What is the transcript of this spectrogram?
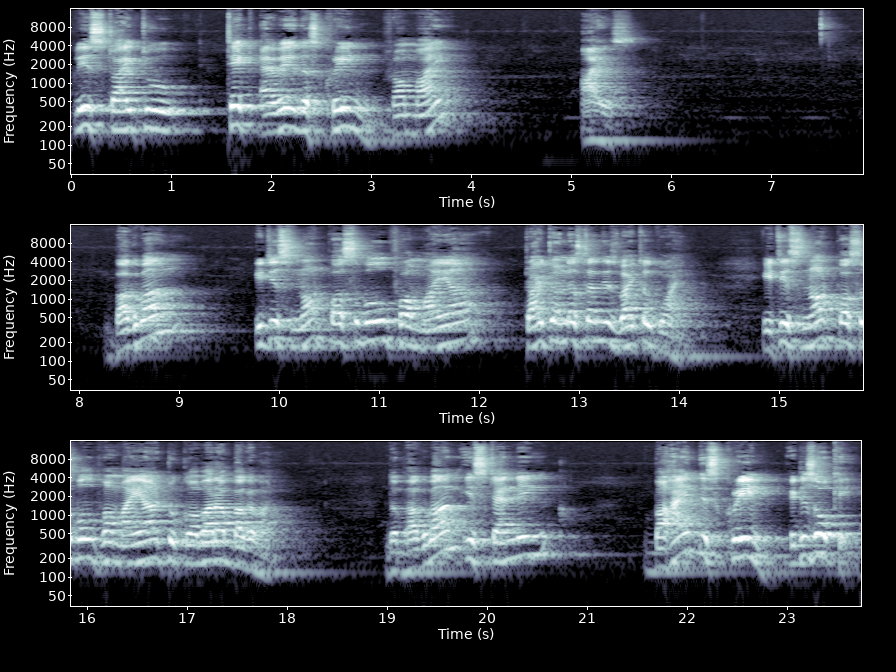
please try to take away the screen from my eyes. Bhagavan, it is not possible for Maya, try to understand this vital point. It is not possible for Maya to cover up Bhagavan. The Bhagavan is standing behind the screen, it is okay.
